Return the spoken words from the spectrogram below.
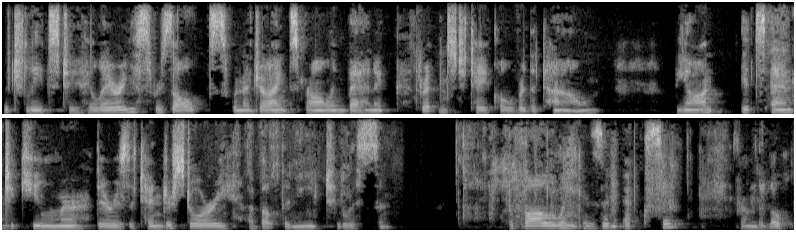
which leads to hilarious results when a giant sprawling bannock threatens to take over the town. Beyond its antic humor, there is a tender story about the need to listen. The following is an excerpt from the book.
